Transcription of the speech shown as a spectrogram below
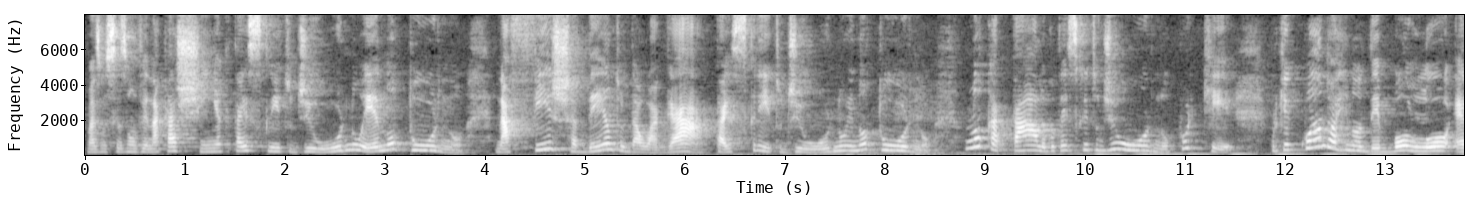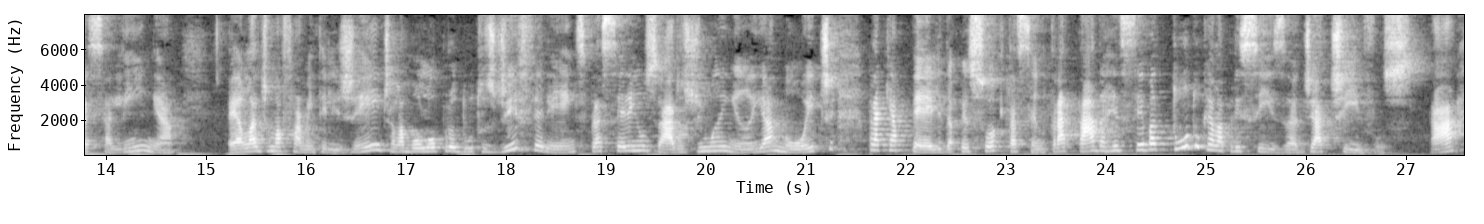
mas vocês vão ver na caixinha que está escrito diurno e noturno. Na ficha dentro da UH está escrito diurno e noturno. No catálogo está escrito diurno. Por quê? Porque quando a Rinode bolou essa linha, ela de uma forma inteligente, ela bolou produtos diferentes para serem usados de manhã e à noite, para que a pele da pessoa que está sendo tratada receba tudo que ela precisa de ativos tá?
